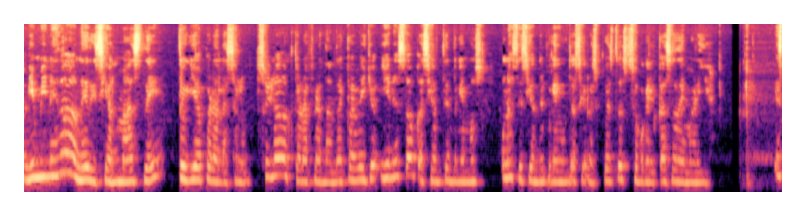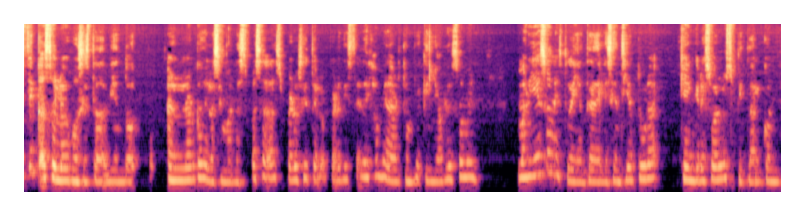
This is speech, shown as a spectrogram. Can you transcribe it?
bienvenido a una edición más de Tu Guía para la Salud. Soy la doctora Fernanda Cabello y en esta ocasión tendremos una sesión de preguntas y respuestas sobre el caso de María. Este caso lo hemos estado viendo a lo largo de las semanas pasadas, pero si te lo perdiste, déjame darte un pequeño resumen. María es una estudiante de licenciatura que ingresó al hospital con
